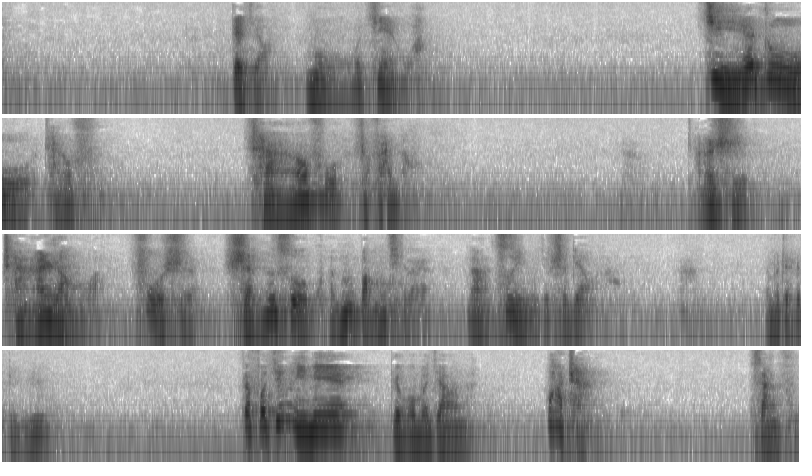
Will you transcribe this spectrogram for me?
这叫魔见网，截住禅缚。缠缚是烦恼，禅是缠绕啊，缚是绳索捆绑起来，那自由就失掉了。那么这是比喻，在佛经里面给我们讲了八禅、三缚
